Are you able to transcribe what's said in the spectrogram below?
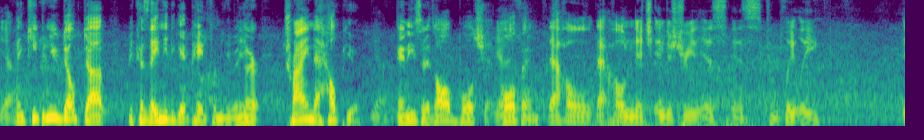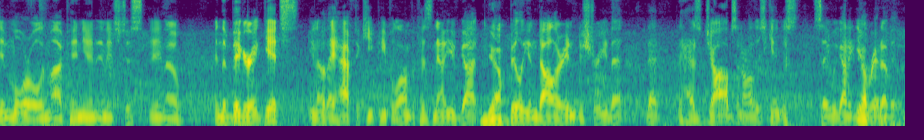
Yeah. and keeping you doped up because they need to get paid from you, and Yeah. they're trying to help you. Yeah. And he said it's all bullshit, the Yeah. whole thing. that whole that whole niche industry is is completely immoral in my opinion and it's just you know and the bigger it gets you know they have to keep people on because now you've got Yeah, billion dollar industry that that has jobs and all this you can't just say we got to get Yep. rid of it and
